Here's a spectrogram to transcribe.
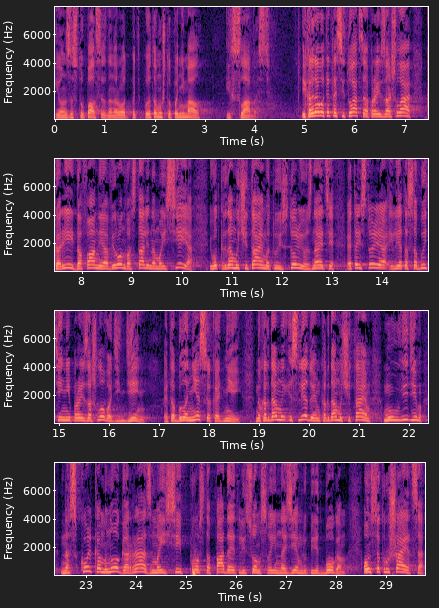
И он заступался за народ, потому что понимал их слабость. И когда вот эта ситуация произошла, Корей, Дафан и Аверон восстали на Моисея, и вот когда мы читаем эту историю, знаете, эта история или это событие не произошло в один день. Это было несколько дней. Но когда мы исследуем, когда мы читаем, мы увидим, насколько много раз Моисей просто падает лицом своим на землю перед Богом. Он сокрушается,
